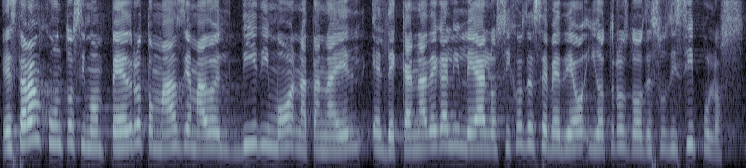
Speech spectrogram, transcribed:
Estaban juntos Simón Pedro, Tomás llamado el Dídimo, Natanael, el de Caná de Galilea, los hijos de Zebedeo y otros dos de sus discípulos.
